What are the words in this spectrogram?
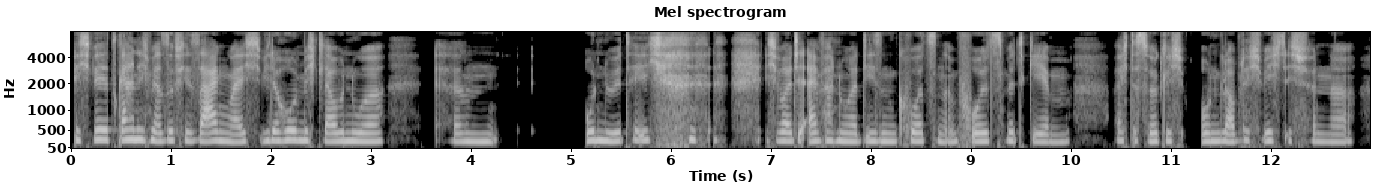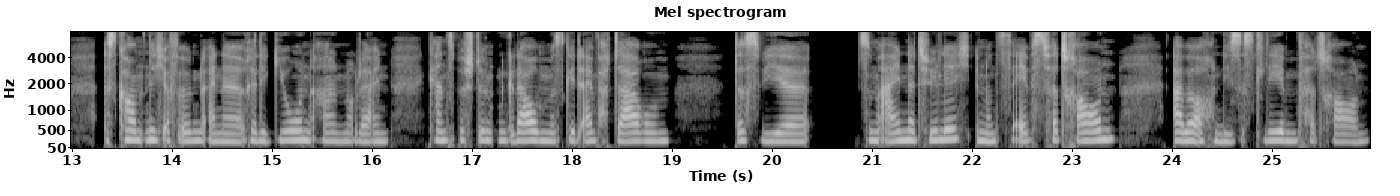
Ich will jetzt gar nicht mehr so viel sagen, weil ich wiederhole mich, glaube nur ähm, unnötig. ich wollte einfach nur diesen kurzen Impuls mitgeben, weil ich das wirklich unglaublich wichtig finde. Es kommt nicht auf irgendeine Religion an oder einen ganz bestimmten Glauben. Es geht einfach darum, dass wir zum einen natürlich in uns selbst vertrauen, aber auch in dieses Leben vertrauen,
